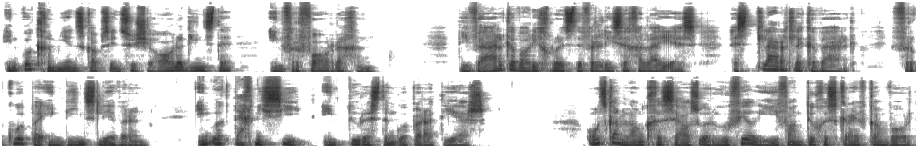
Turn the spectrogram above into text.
en ook gemeenskaps- en sosiale dienste en vervaardiging. Die werke waar die grootste verliese gelei is, is klerklike werk, verkope en dienslewering en ook tegnisie en toerustingoperateurs. Ons kan lank gesels oor hoeveel hiervan toegeskryf kan word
